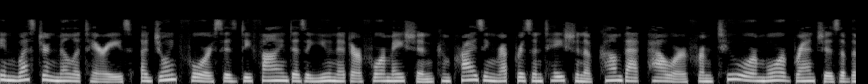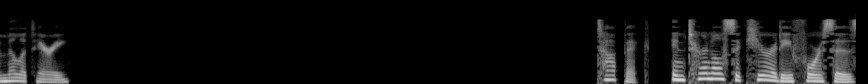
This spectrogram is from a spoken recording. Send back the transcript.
In Western militaries, a joint force is defined as a unit or formation comprising representation of combat power from two or more branches of the military. Internal security forces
